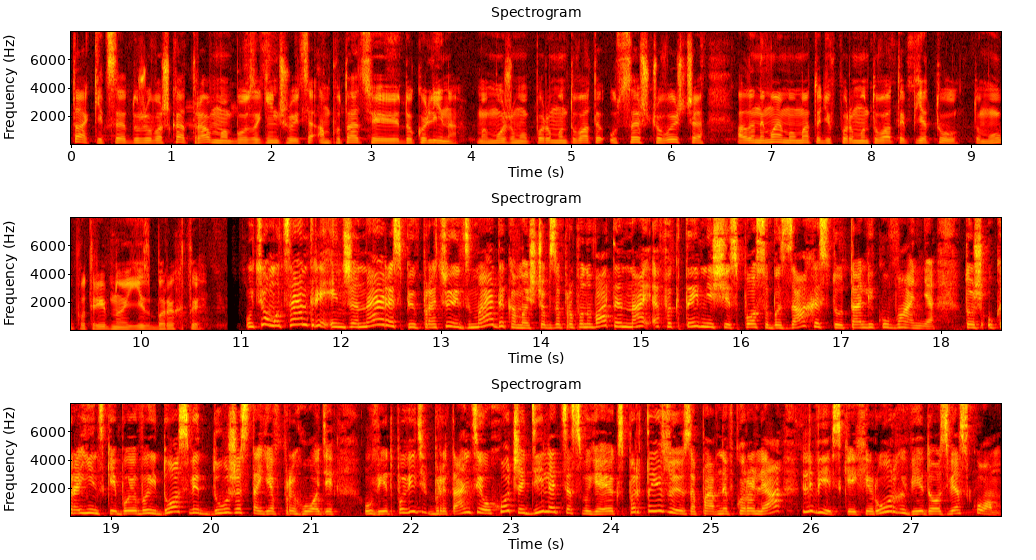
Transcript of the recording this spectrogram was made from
так, і це дуже важка травма, бо закінчується ампутацією до коліна. Ми можемо поремонтувати усе, що вище, але не маємо методів поремонтувати п'яту, тому потрібно її зберегти. У цьому центрі інженери співпрацюють з медиками, щоб запропонувати найефективніші способи захисту та лікування. Тож український бойовий досвід дуже стає в пригоді. У відповідь британці охоче діляться своєю експертизою, запевнив короля львівський хірург відеозв'язком.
